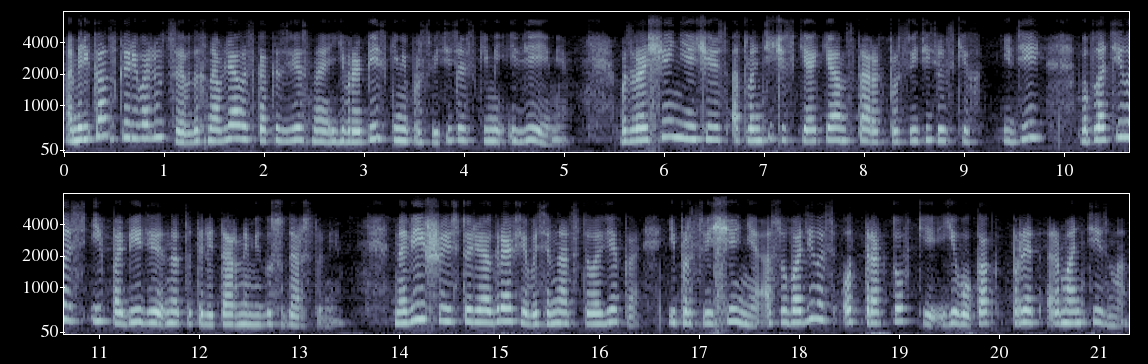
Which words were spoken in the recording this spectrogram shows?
Американская революция вдохновлялась, как известно, европейскими просветительскими идеями. Возвращение через Атлантический океан старых просветительских идей воплотилось и в победе над тоталитарными государствами. Новейшая историография XVIII века и просвещения освободилась от трактовки его как предромантизма,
